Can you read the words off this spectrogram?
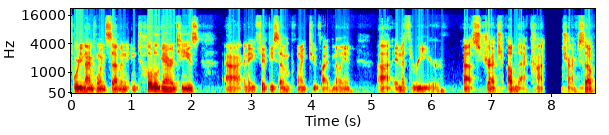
49.7 in total guarantees, uh, and a 57.25 million uh, in a three-year uh, stretch of that contract. So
